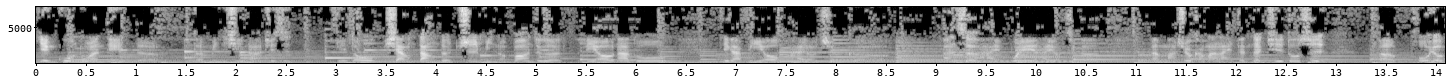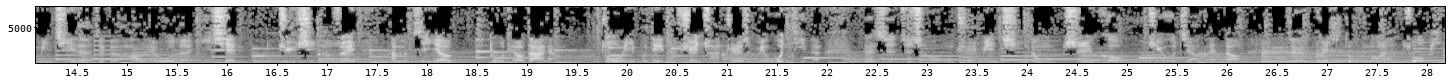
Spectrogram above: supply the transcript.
演过诺兰电影的的明星啊，其实也都相当的知名了，包含这个里奥纳多·迪卡比欧，还有这个蓝色海威，还有这个呃马修康纳莱等等，其实都是呃颇有名气的这个好莱坞的一线巨星哦，所以他们自己要独挑大梁作为一部电影的宣传，绝对是没有问题的。但是自从全面启动之后，我几乎只要看到这个克里斯多夫诺兰作品，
